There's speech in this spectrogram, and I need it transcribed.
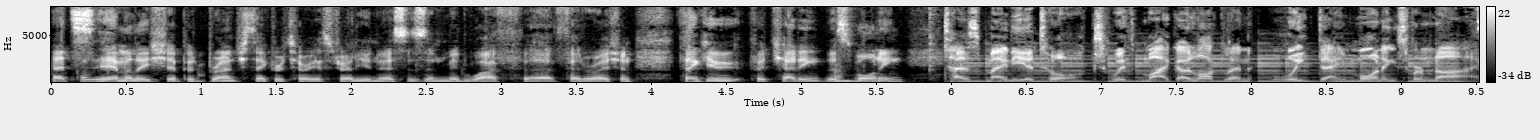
That's Thank Emily you. Shepherd Brunch, Secretary, Australia Nurses and Midwife uh, Federation. Thank you for chatting this morning. Tasmania Talks with Mike O'Loughlin, weekday mornings from 9.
